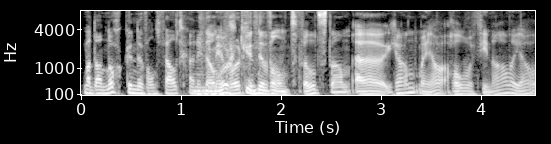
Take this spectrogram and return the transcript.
maar dan nog kunnen van het veld gaan. Dan nog kunnen van het veld staan, eh, gaan. Maar ja, halve finale, ja,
